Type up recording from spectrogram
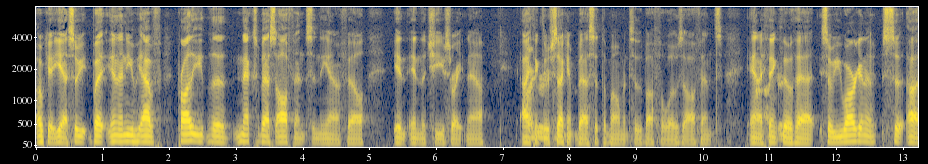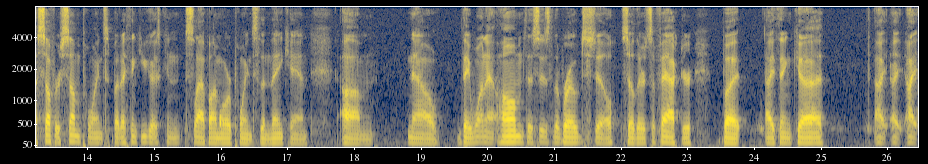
Okay, yeah. So, but and then you have probably the next best offense in the NFL in in the Chiefs right now. I, I think they're second best at the moment to the Buffalo's offense, and I, think though that so you are going to su- uh, suffer some points, but I think you guys can slap on more points than they can. Um, now they won at home. This is the road still, so there's a factor, but I think uh, I, I, I-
